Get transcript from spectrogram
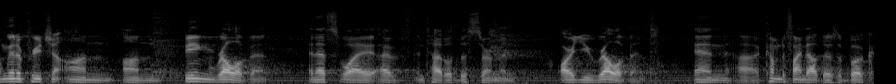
I'm going to preach on on being relevant, and that's why I've entitled this sermon "Are You Relevant?" And uh, come to find out, there's a book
